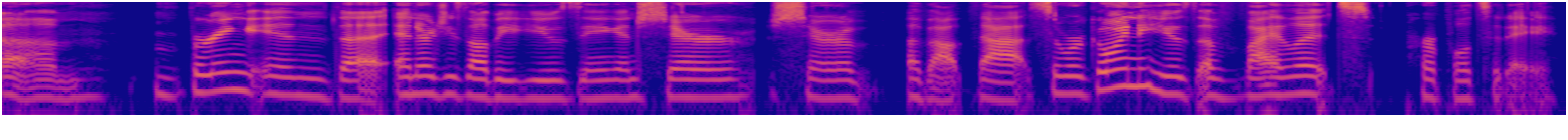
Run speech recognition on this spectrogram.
um, bring in the energies I'll be using and share share about that. So we're going to use a violet purple today.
